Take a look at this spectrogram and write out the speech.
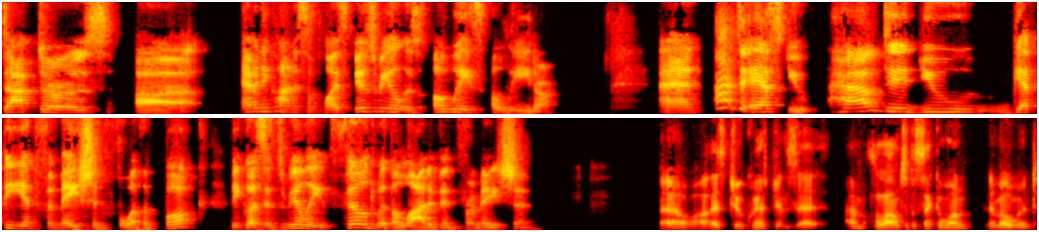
doctors, uh, any kind of supplies, Israel is always a leader. And I have to ask you, how did you get the information for the book? Because it's really filled with a lot of information. Oh, well, there's two questions. Um, I'll answer the second one in a moment.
